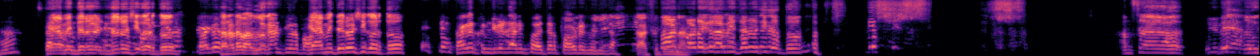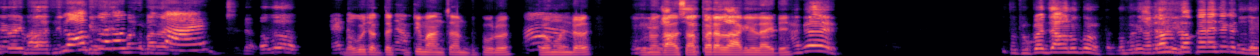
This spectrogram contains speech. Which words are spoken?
हे? आम्ही दर- दरवर्षी करतो. कराडा बाजूला का? हे आम्ही दरवर्षी करतो. तुमच्याकडे आणि पावडर पावडर घेऊन आम्ही दरवर्षी करतो. आमचा बघू. शकता किती माणसं आमची पूर्व किंवा मंडळ पूर्ण गाव साफ करायला लागलेलं आहे ते. तू थुकत जाऊ नको. ब्लॉक करायचं का तुझं?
